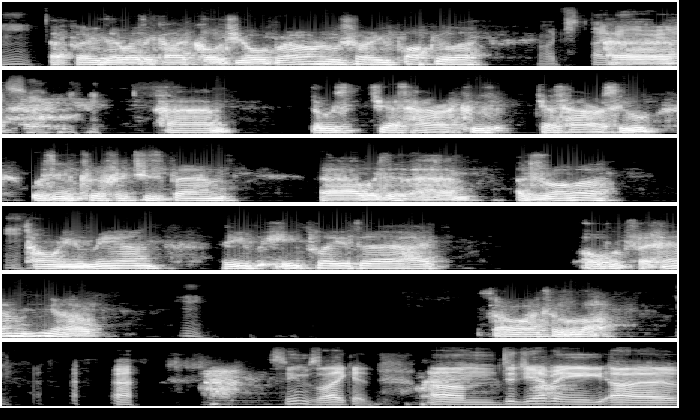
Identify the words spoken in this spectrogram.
Mm. I played there with a guy called Joe Brown, who was very popular. I I know. Uh. Um, there was Jet Harris, who, Jet Harris, who was in Cliff Richard's band uh, with um, a drummer, Tony Meehan. He he played there. I opened for him, you know. So I did a lot. Seems like it. Um, did you have any uh,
